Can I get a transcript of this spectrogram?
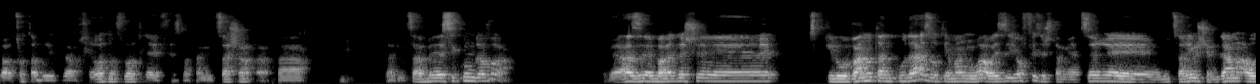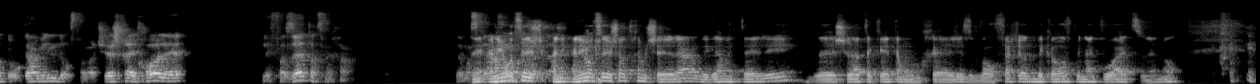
בארצות הברית והמכירות נופלות לאפס ואתה נמצא שם, אתה, אתה, אתה נמצא בסיכון גבוה. ואז אה, ברגע שכאילו הבנו את הנקודה הזאת אמרנו וואו איזה יופי זה שאתה מייצר אה, מוצרים שהם גם אאוטדור גם אינדור זאת אומרת שיש לך יכולת לפזר את עצמך. אני רוצה, אני, אני רוצה לשאול אתכם שאלה, וגם את אלי, זה שאלת הקטע מומחה אלי, זה כבר הופך להיות בקרוב פינה קבועה אצלנו.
